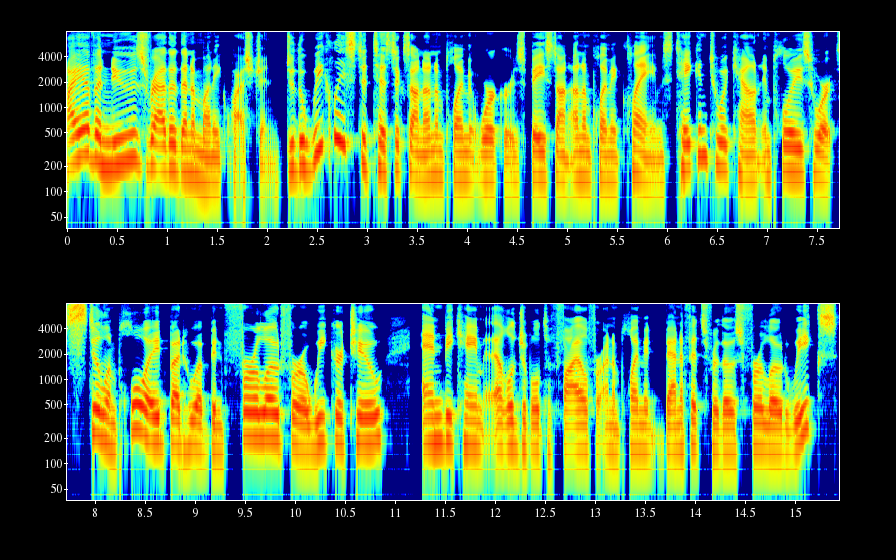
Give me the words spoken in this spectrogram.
I have a news rather than a money question. Do the weekly statistics on unemployment workers based on unemployment claims take into account employees who are still employed but who have been furloughed for a week or two and became eligible to file for unemployment benefits for those furloughed weeks?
